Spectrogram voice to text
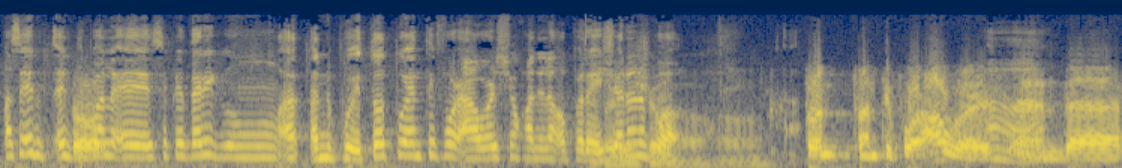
Kasi ito So- pala, eh, Secretary, kung ah, ano po ito, 24 hours yung kanilang operation, ano po? oo, oo. Twen- 24 hours and uh,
